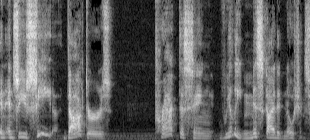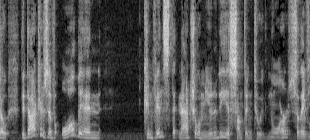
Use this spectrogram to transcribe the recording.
and, and so you see doctors practicing really misguided notions. So the doctors have all been convinced that natural immunity is something to ignore. So they've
